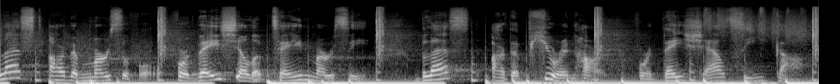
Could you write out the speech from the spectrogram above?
Blessed are the merciful, for they shall obtain mercy. Blessed are the pure in heart, for they shall see God.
